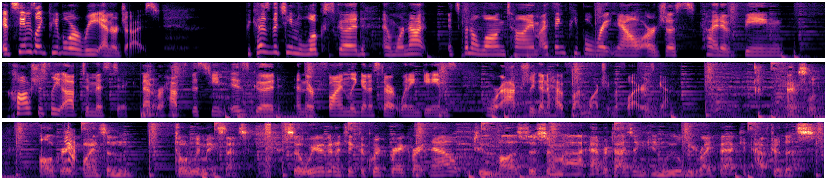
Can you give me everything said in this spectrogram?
it seems like people are re-energized because the team looks good and we're not, it's been a long time. I think people right now are just kind of being cautiously optimistic that yeah. perhaps this team is good and they're finally going to start winning games and we're actually going to have fun watching the Flyers again. Excellent. All great yeah. points and totally makes sense. So we are going to take a quick break right now to pause for some uh, advertising and we will be right back after this.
